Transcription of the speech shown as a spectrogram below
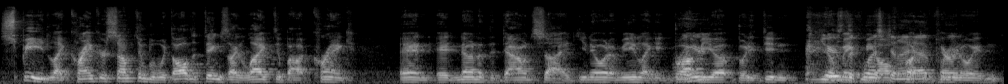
speed, like crank or something, but with all the things I liked about crank. And, and none of the downside, you know what I mean? Like it Well, brought here- me up, but it didn't, you know, make me all fucking have for you. paranoid and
